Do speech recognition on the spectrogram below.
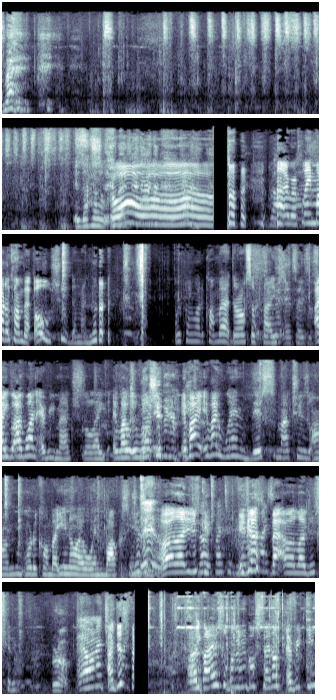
Man! Is that how? Oh! Alright, we're playing Mortal Kombat. Oh shoot, that man. We're playing Mortal Kombat. They're all surprised. I I won every match, so like if I if, Well, I, if, if I if I win this matches on Mortal Kombat, you know I win boxing. You did. Oh, no, you just No, kidding. it's my turn. It's just bad. Oh, no, just kidding. Bro, I wanna I'm just. Alright, guys, so we're gonna go set up everything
